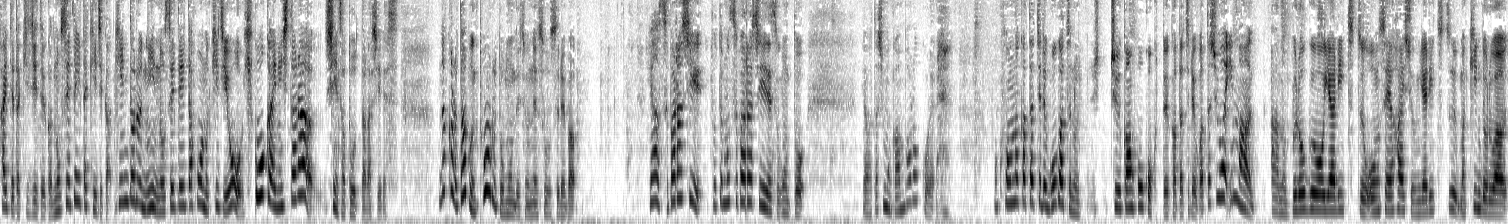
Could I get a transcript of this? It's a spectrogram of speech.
書いてた記事というか、載せていた記事か、Kindle に載せていた方の記事を非公開にしたら審査通ったらしいです。だから多分通ると思うんですよね、そうすれば。いや、素晴らしい。とても素晴らしいです、本当いや、私も頑張ろう、これ。そんな形で5月の中間報告という形で、私は今、あの、ブログをやりつつ、音声配信をやりつつ、まあ、Kindle は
